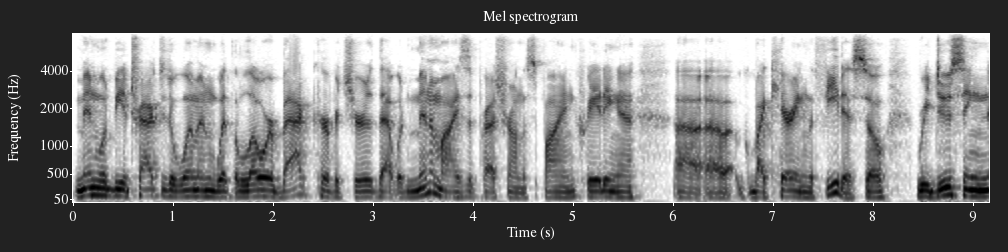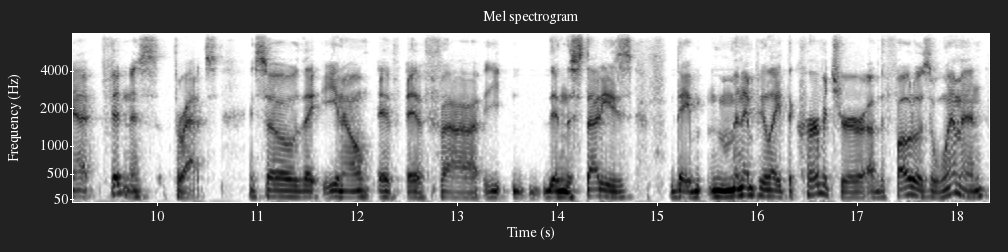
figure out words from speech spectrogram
men would be attracted to women with a lower back curvature that would minimize the pressure on the spine, creating a uh, uh by carrying the fetus, so reducing net fitness threats. And so that you know, if if uh, in the studies they manipulate the curvature of the photos of women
